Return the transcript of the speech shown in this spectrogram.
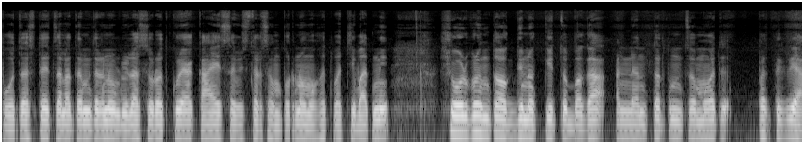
पोहोच असते चला तर मित्रांनो व्हिडिओला सुरुवात करूया. काय सविस्तर संपूर्ण महत्त्वाची बातमी? शेवटपर्यंत अगदी नक्कीच बघा आणि नंतर तुमचं मत प्रतिक्रिया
